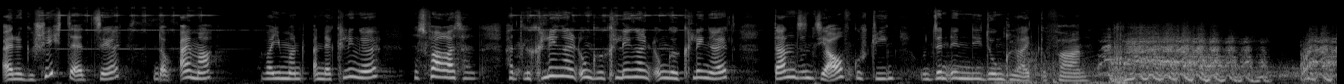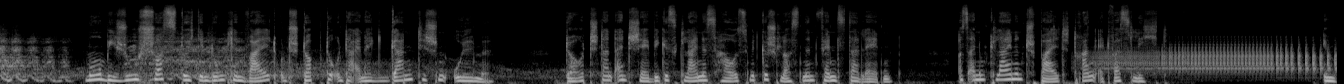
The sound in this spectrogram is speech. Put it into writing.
eine Geschichte erzählt und auf einmal war jemand an der Klingel. Das Fahrrad hat, hat geklingelt und geklingelt und geklingelt. Dann sind sie aufgestiegen und sind in die Dunkelheit gefahren. Montbijou schoss durch den dunklen Wald und stoppte unter einer gigantischen Ulme. Dort stand ein schäbiges kleines Haus mit geschlossenen Fensterläden. Aus einem kleinen Spalt drang etwas Licht. Im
